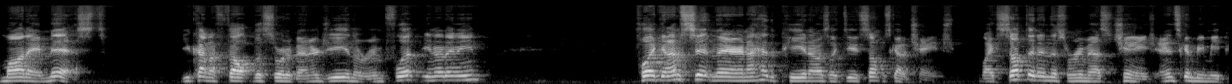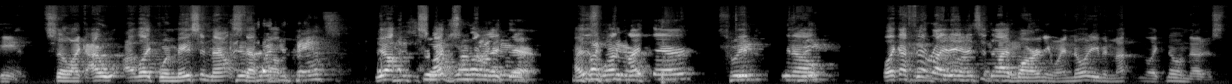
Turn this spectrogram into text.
Mane missed, you kind of felt the sort of energy in the room flip. You know what I mean? Like, and I'm sitting there, and I had to pee, and I was like, dude, something's got to change. Like something in this room has to change, and it's going to be me peeing. So like I, I like when Mason Mount stepped up. your pants. Yeah, so I just went right, there. there. I just went right there. Sweet. Did, you know, sweet. like I fit right in. It's a dive bar anyway. No one even like no one noticed.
